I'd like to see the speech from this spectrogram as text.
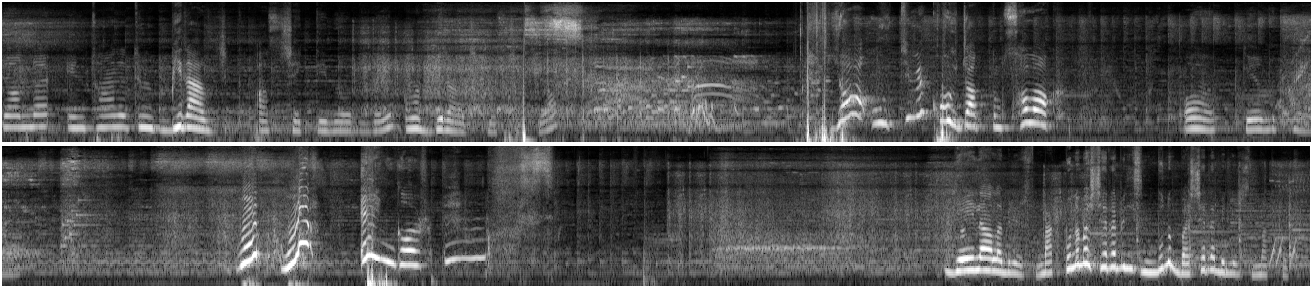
Şu anda internetim birazcık az çektiği bir odadayım ama birazcık az çekiyor. Ya ultimi koyacaktım salak. Aa geldik ya. Vur vur. Engar. Engar. Gale alabilirsin. Bak bunu başarabilirsin. Bunu başarabilirsin. Bak bak.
